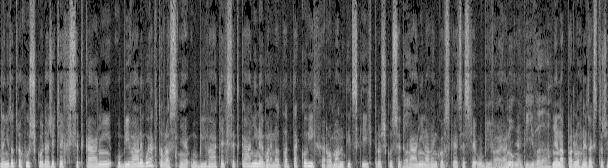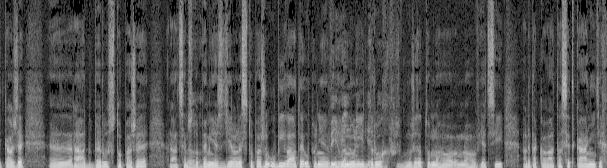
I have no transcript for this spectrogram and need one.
Není to trochu škoda, že těch setkání ubývá, nebo jak to vlastně? Ubývá těch setkání nebo ne? No, takových romantických trošku setkání no. na venkovské cestě ubývá. Já, to mě, ubývá. Mě napadlo hned, tak jsi to říkal, že e, rád beru stopaře, rád jsem no. stopem jezdil, ale stopařů ubývá, to je úplně ubývá, vyhynulý druh, no. může za to mnoho, mnoho věcí, ale taková ta setkání těch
